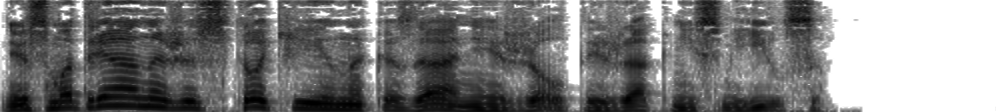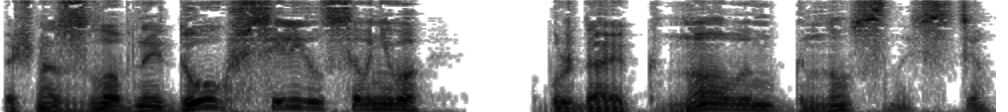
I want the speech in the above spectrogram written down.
Несмотря на жестокие наказания, желтый Жак не смирился. Точно злобный дух вселился в него, побуждая к новым гнусностям.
